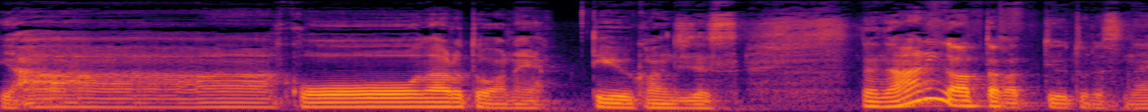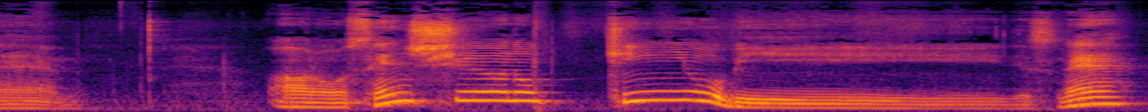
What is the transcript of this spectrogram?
いやー、こうなるとはね、っていう感じです。で何があったかっていうとですね、あの、先週の金曜日ですね。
